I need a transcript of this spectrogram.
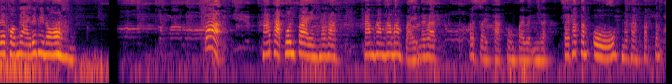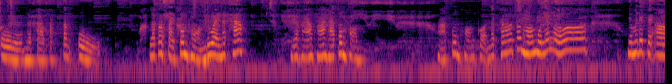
ได้ของง่ายได้พี่น้อง ก็หาผักวนไปนะคะ ห้ามห้ามห้ามห้ามไปนะคะ ก็ใส่ผักลงไปแบบนี้แหละ ใส่ผักตังโอนะคะ ผักตังโอนะคะ ผักตังโอ แล้วก็ใส่ต้นหอมด้วยนะคะ เดี๋ยวหาหาหาต้นหอม หาต้นหอมก่อนนะคะ ต้นหอมหมดแล้วเหรอ ยังไม่ได้ไปเอา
